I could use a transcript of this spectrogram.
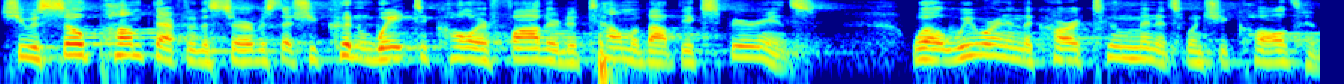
She was so pumped after the service that she couldn't wait to call her father to tell him about the experience. Well, we weren't in the car two minutes when she called him.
